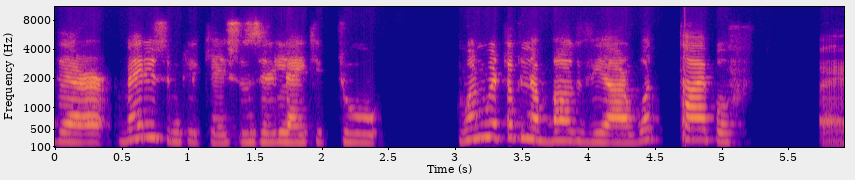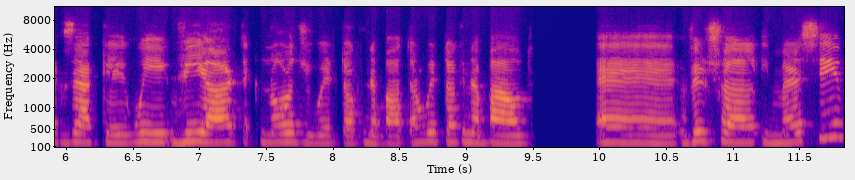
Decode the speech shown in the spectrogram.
there are various implications related to when we're talking about VR, what type of exactly we VR technology we're talking about? Are we talking about uh, virtual immersive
